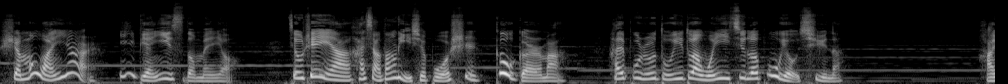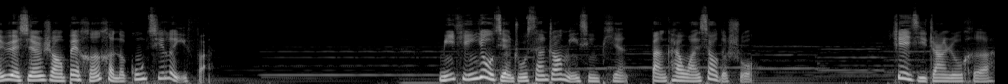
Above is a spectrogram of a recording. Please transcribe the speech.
什么玩意儿，一点意思都没有！就这样还想当理学博士，够格吗？还不如读一段文艺俱乐部有趣呢。韩月先生被狠狠地攻击了一番。迷婷又捡出三张明信片，半开玩笑地说：“这几张如何？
